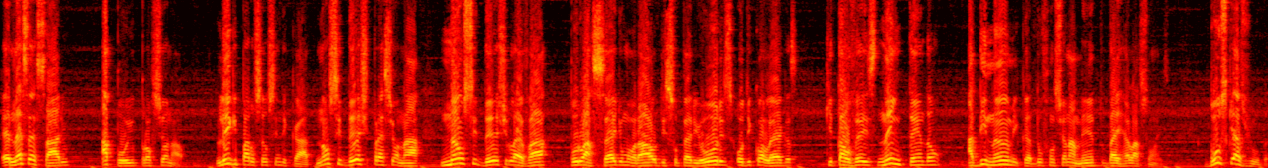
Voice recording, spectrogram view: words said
é necessário apoio profissional. Ligue para o seu sindicato, não se deixe pressionar, não se deixe levar por o assédio moral de superiores ou de colegas que talvez nem entendam a dinâmica do funcionamento das relações. Busque ajuda.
